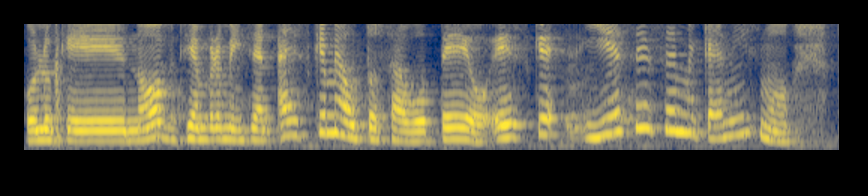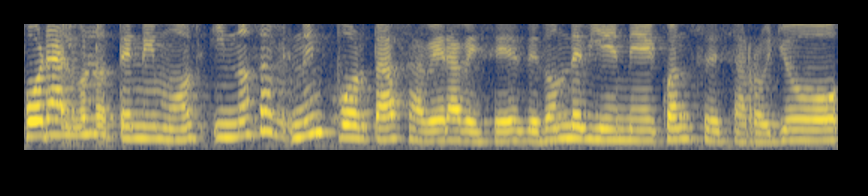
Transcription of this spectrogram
o lo que, ¿no? Siempre me dicen, ah, es que me autosaboteo, es que, y es ese mecanismo, por algo lo tenemos y no, sabe, no importa saber a veces de dónde viene, cuándo se desarrolló,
